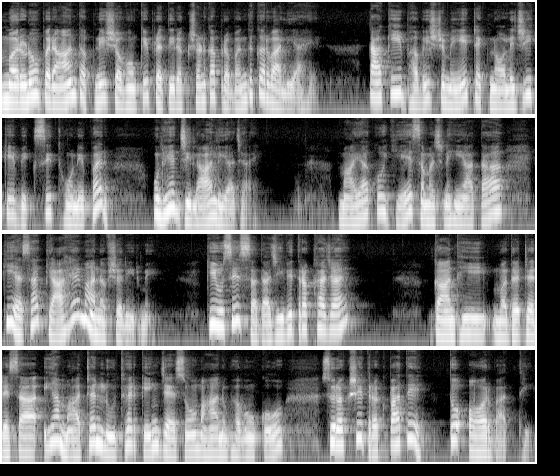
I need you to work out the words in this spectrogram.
मरणोपरांत अपने शवों के प्रतिरक्षण का प्रबंध करवा लिया है, ताकि भविष्य में टेक्नोलॉजी के विकसित होने पर उन्हें जिला लिया जाए। माया को यह समझ नहीं आता कि ऐसा क्या है मानव शरीर में, कि उसे सदा जीवित रखा जाए। गांधी, मदर टेरेसा या मार्टिन लूथर किंग जैसों महानुभवों को सुरक्षित रख पाते तो और बात थी।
